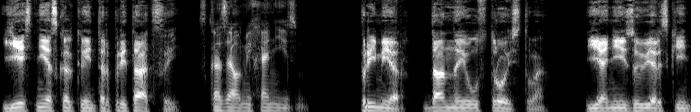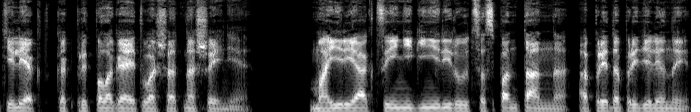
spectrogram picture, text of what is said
Есть несколько интерпретаций, сказал механизм. Пример. Данное устройство. Я не изуверский интеллект, как предполагает ваше отношение. Мои реакции не генерируются спонтанно, а предопределены.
